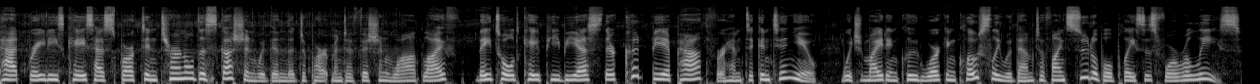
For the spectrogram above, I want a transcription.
Pat Brady's case has sparked internal discussion within the Department of Fish and Wildlife. They told KPBS there could be a path for him to continue, which might include working closely with them to find suitable places for release.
